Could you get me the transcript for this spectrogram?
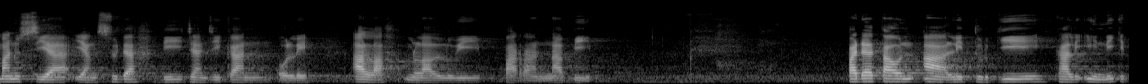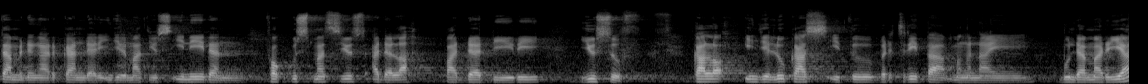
manusia yang sudah dijanjikan oleh Allah melalui para nabi. Pada tahun A liturgi kali ini kita mendengarkan dari Injil Matius ini dan fokus Matius adalah pada diri Yusuf. Kalau Injil Lukas itu bercerita mengenai Bunda Maria,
